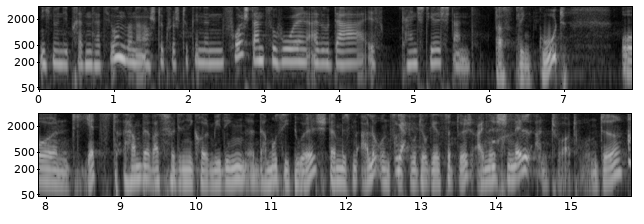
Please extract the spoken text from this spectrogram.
nicht nur in die Präsentation, sondern auch Stück für Stück in den Vorstand zu holen. Also da ist kein Stillstand. Das klingt gut. Und jetzt haben wir was für den Nicole Meeting. Da muss sie durch. Da müssen alle unsere ja. Studiogäste durch. Eine oh. Schnellantwortrunde. Oh.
